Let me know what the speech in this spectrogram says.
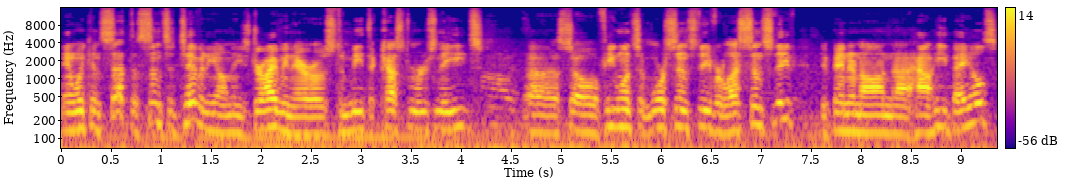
And we can set the sensitivity on these driving arrows to meet the customer's needs. Uh, so if he wants it more sensitive or less sensitive, depending on uh, how he bales,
